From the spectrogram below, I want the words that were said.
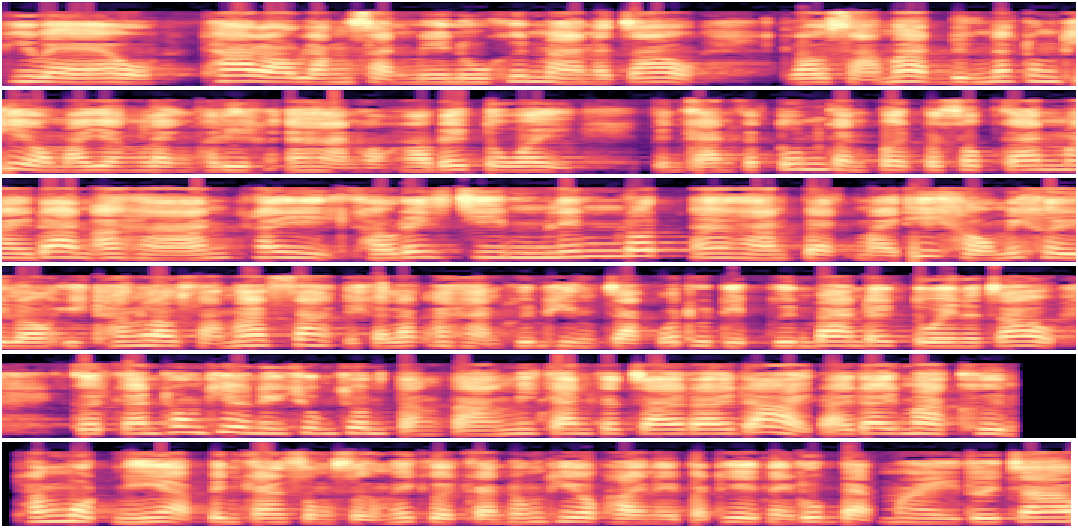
พี่แวว ถ้าเรารังสรรเมนูขึ้นมานะเจ้า เราสามารถดึงนักท่องเที่ยวมายังแหล่งผลิตอาหารของเราได้ตัว เป็นการกระตุ้นการเปิดประสบการณ์ใหม่ด้านอาหาร ให้เขาได้ชิมลิ้มรสอาหารแปลกใหม่ที่เขาไม่เคยลองอีกทั้งเราสามารถสร้างเอกลักษณ์อาหารพื้นถิ่นจากวัตถุดิบพื้นบ้านได้ตัวนะเจ้า เกิดการท่องเที่ยวในชุมชนต่างๆ มีการกระจายรายได้รายได้มากขึ้น ทั้งหมดนี้เป็นการส่งเสริมให้เกิดการท่องเที่ยวภายในประเทศในรูปแบบใหม่โดยเจ้า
